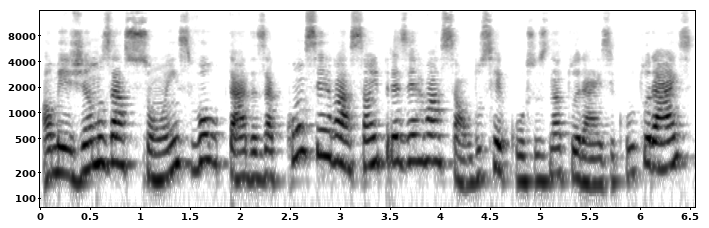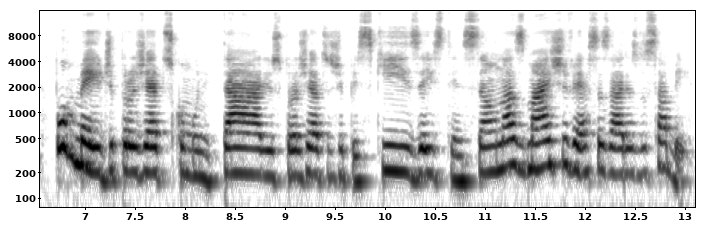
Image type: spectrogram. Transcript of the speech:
almejamos ações voltadas à conservação e preservação dos recursos naturais e culturais por meio de projetos comunitários, projetos de pesquisa e extensão nas mais diversas áreas do saber.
